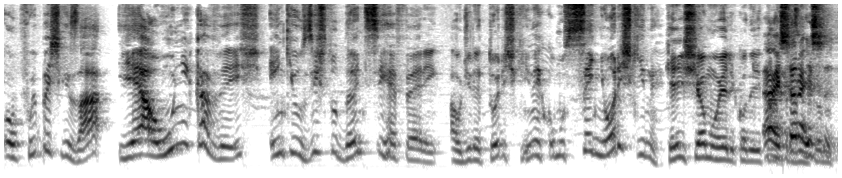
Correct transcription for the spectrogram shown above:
eu fui pesquisar e é a única vez em que os estudantes se referem ao diretor Skinner como Senhor Skinner. Que eles chamam ele quando ele tá É, isso era, isso,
